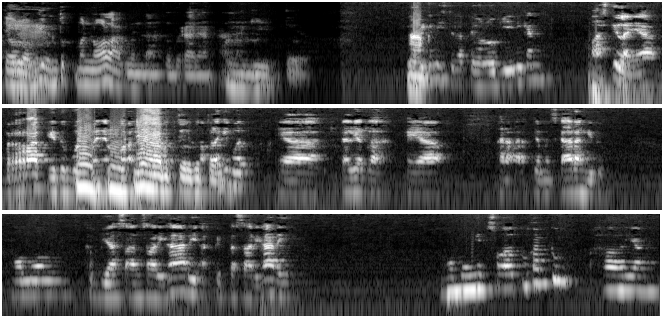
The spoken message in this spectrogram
Oke. teologi untuk menolak tentang keberadaan Allah Hmm. gitu. Nah. Tapi kan istilah teologi ini kan pastilah ya berat gitu buat Hmm, banyak orang. Ya, betul, betul. Apalagi buat ya kita lihat lah kayak anak-anak zaman sekarang gitu. Ngomong kebiasaan sehari-hari, aktivitas sehari-hari. Ngomongin soal Tuhan tuh hal yang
